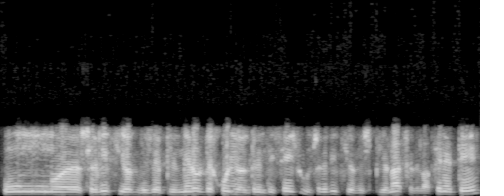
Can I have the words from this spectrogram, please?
un eh, servicio desde primeros de julio del 36, un servicio de espionaje de la CNT,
